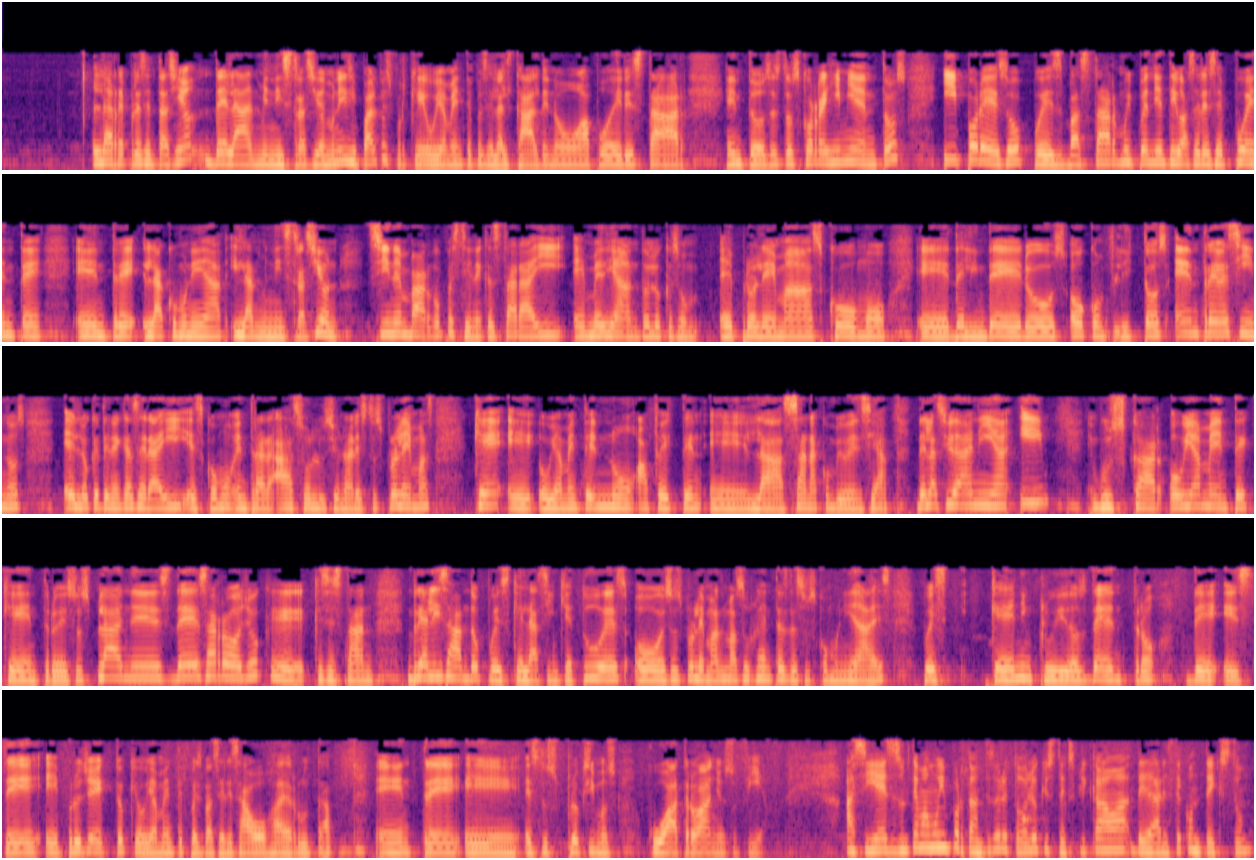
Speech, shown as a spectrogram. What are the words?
la representación de la administración municipal, pues porque obviamente pues el alcalde no va a poder estar en todos estos corregimientos y por eso pues va a estar muy pendiente y va a ser ese puente entre la comunidad y la administración. Sin embargo, pues tiene que estar ahí eh, mediando lo que son eh, problemas como eh, delinderos o conflictos entre vecinos. Él lo que tiene que hacer ahí es como entrar a solucionar estos problemas que obviamente no afecten la sana convivencia de la ciudadanía y buscar obviamente que dentro de esos planes de desarrollo que, que se están realizando, pues que las inquietudes o esos problemas más urgentes de sus comunidades pues queden incluidos dentro de este eh, proyecto que obviamente pues va a ser esa hoja de ruta entre eh, estos próximos cuatro años, Sofía. Así es, es un tema muy importante, sobre todo lo que usted explicaba de dar este contexto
